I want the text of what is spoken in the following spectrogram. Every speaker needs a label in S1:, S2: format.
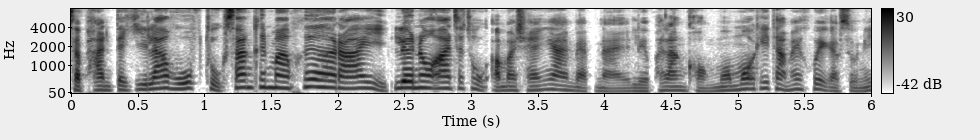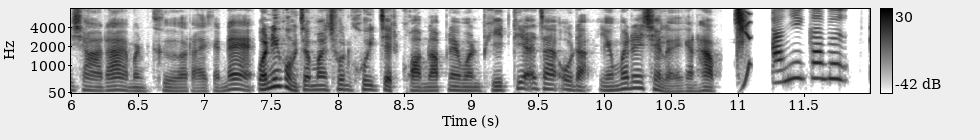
S1: สะพานเตกิล่าวูฟถูกสร้างขึ้นมาเพื่ออะไร เรือโนอาจะถูกเอามาใช้งานแบบไหน หรือพลังของโมโมที่ทำให้คุยกับสุนิชาได้มันคืออะไรกันแน่ วันนี้ผมจะมาชวนคุย 7 ความลับในวันพีชที่อาจารย์โอดะยังไม่ได้เฉลยกันครับ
